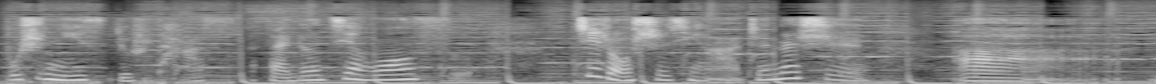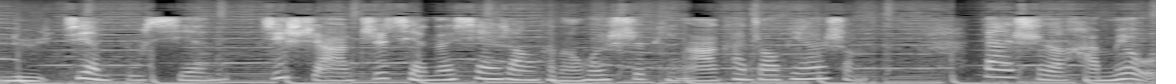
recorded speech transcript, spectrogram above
不是你死就是他死，反正见光死这种事情啊，真的是啊屡见不鲜。即使啊之前在线上可能会视频啊看照片什么的，但是还没有，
